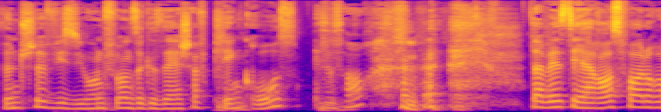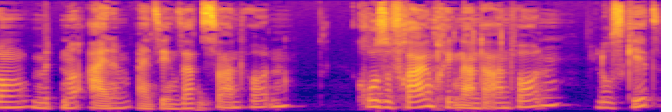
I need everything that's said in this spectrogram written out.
Wünsche, Visionen für unsere Gesellschaft. Klingt groß, ist es auch. da wäre es die Herausforderung, mit nur einem einzigen Satz zu antworten. Große Fragen, prägnante Antworten. Los geht's.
